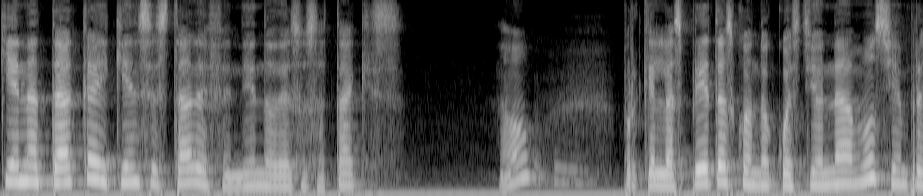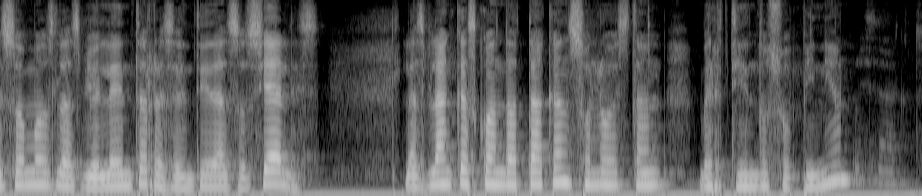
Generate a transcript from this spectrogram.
¿Quién ataca y quién se está defendiendo de esos ataques? ¿No? Porque las prietas cuando cuestionamos siempre somos las violentas resentidas sociales. Las blancas cuando atacan solo están vertiendo su opinión. Exacto.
